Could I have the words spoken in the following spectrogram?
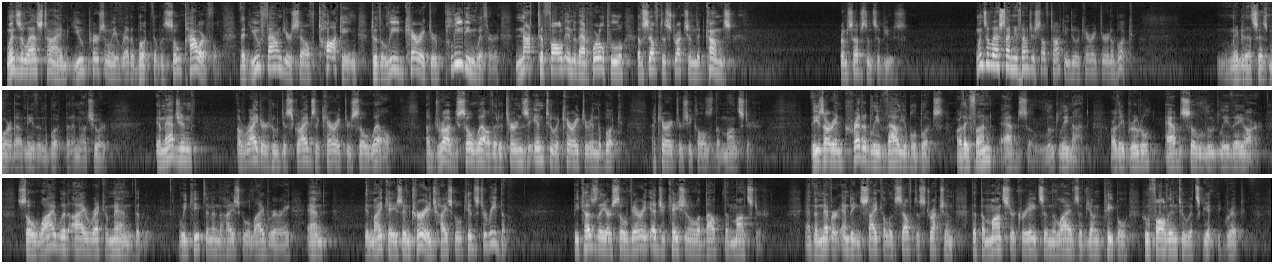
When's the last time you personally read a book that was so powerful that you found yourself talking to the lead character, pleading with her not to fall into that whirlpool of self destruction that comes from substance abuse? When's the last time you found yourself talking to a character in a book? Maybe that says more about me than the book, but I'm not sure. Imagine a writer who describes a character so well, a drug so well, that it turns into a character in the book, a character she calls the monster. These are incredibly valuable books. Are they fun? Absolutely not. Are they brutal? Absolutely they are. So, why would I recommend that we keep them in the high school library and in my case, encourage high school kids to read them because they are so very educational about the monster and the never ending cycle of self destruction that the monster creates in the lives of young people who fall into its grip.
